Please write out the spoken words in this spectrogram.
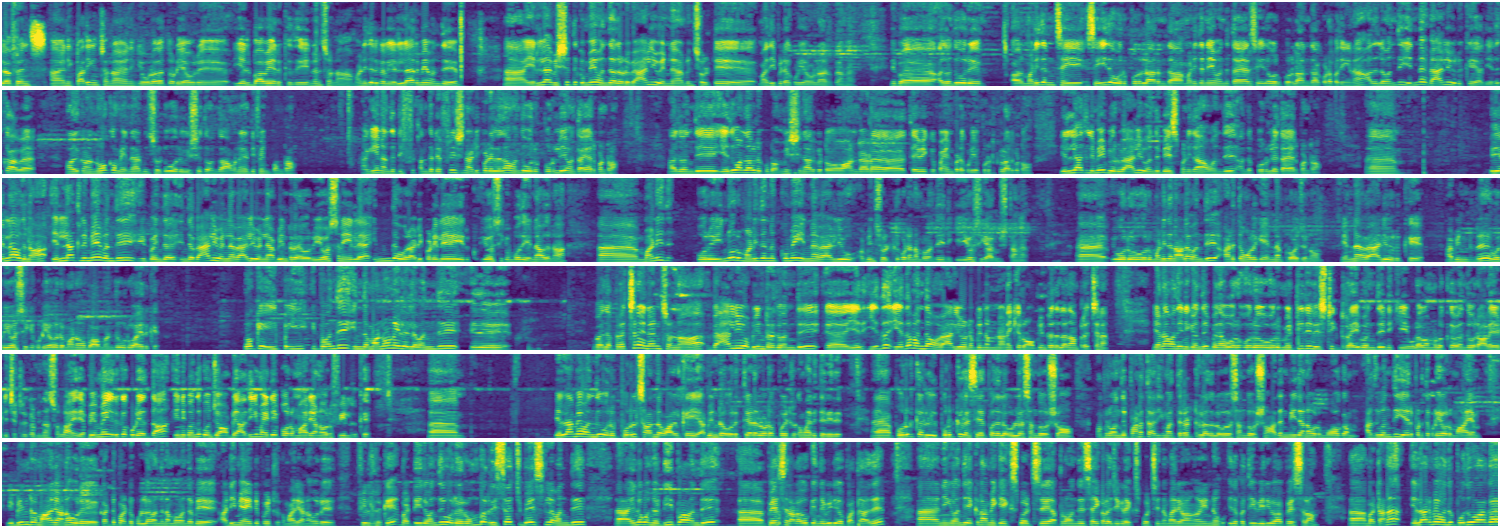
Hello friends இன்னைக்கு பார்த்தீங்கன்னு சொன்னால் இன்னைக்கு உலகத்துடைய ஒரு இயல்பாகவே இருக்குது. என்னன்னு சொன்னால் மனிதர்கள் எல்லாருமே வந்து எல்லா விஷயத்துக்குமே வந்து அதோட வேல்யூ என்ன அப்படின்னு சொல்லிட்டு மதிப்பிடக்கூடியவளாக இருக்காங்க. இப்போ அது வந்து ஒரு மனிதன் செய் செய்த ஒரு பொருளாக இருந்தால் மனிதனே வந்து தயார் செய்த ஒரு பொருளாக இருந்தால் கூட பார்த்தீங்கன்னா அதில் வந்து என்ன வேல்யூ இருக்குது அது எதுக்காக அதுக்கான நோக்கம் என்ன அப்படின்னு சொல்லிட்டு ஒரு விஷயத்தை வந்து அவனே டிஃபைன் பண்ணுறான் அகைன் அந்த டிஃப் அந்த டெஃபினேஷன் அடிப்படையில் தான் வந்து ஒரு பொருளையே அவன் தயார் பண்ணுறான் அது வந்து எதுவாக இருந்தாலும் இருக்கட்டும் மிஷினாக இருக்கட்டும் அன்றாட தேவைக்கு பயன்படக்கூடிய பொருட்களாக இருக்கட்டும் எல்லாத்துலேயுமே இப்படி ஒரு வேல்யூ வந்து பேஸ் பண்ணி தான் வந்து அந்த பொருளை தயார் பண்ணுறான் இது என்ன ஆகுதுன்னா எல்லாத்துலயுமே வந்து இப்போ இந்த இந்த வேல்யூ என்ன வேல்யூ என்ன அப்படின்ற ஒரு யோசனையில இந்த ஒரு அடிப்படையிலே இருக்கு யோசிக்கும் போது என்ன ஆகுதுன்னா மனித ஒரு இன்னொரு மனிதனுக்குமே என்ன வேல்யூ அப்படின்னு சொல்லிட்டு கூட நம்ம வந்து இன்னைக்கு யோசிக்க ஆரம்பிச்சிட்டாங்க. ஒரு ஒரு மனிதனால வந்து அடுத்தவங்களுக்கு என்ன பிரயோஜனம் என்ன வேல்யூ இருக்கு அப்படின்றது ஒரு யோசிக்கக்கூடிய ஒரு மனோபாவம் வந்து உருவாயிருக்கு. ஓகே இப்போ இப்போ வந்து இந்த மனோநிலையில வந்து இது இப்போ இந்த பிரச்சனை என்னன்னு சொன்னா வேல்யூ அப்படின்றது வந்து எதை எதை வந்து அவன் வேல்யூ அப்படின்னு நம்ம நினைக்கிறோம் அப்படின்றதுல தான் பிரச்சனை. ஏன்னா வந்து இன்னைக்கு வந்து இப்போ ஒரு ஒரு ஒரு மெட்டீரியலிஸ்டிக் டிரைவ் வந்து இன்னைக்கு உலகம் முழுக்க வந்து ஒரு அலை அடிச்சிட்டு இருக்கு அப்படின்னு தான் சொல்லலாம். எப்பயுமே இருக்கக்கூடியது தான் இன்னைக்கு வந்து கொஞ்சம் அப்படியே அதிகமாயிட்டே போற மாதிரியான ஒரு ஃபீல் இருக்கு. எல்லாமே வந்து ஒரு பொருள் சார்ந்த வாழ்க்கை அப்படின்ற ஒரு தேடலோட போயிட்டு இருக்க மாதிரி தெரியுது. பொருட்கள் பொருட்களை சேர்ப்பதில் உள்ள சந்தோஷம் அப்புறம் வந்து பணத்தை அதிகமாக திரட்டுறதுல உள்ள சந்தோஷம் அதன் மீதான ஒரு மோகம் அது வந்து ஏற்படுத்தக்கூடிய ஒரு மாயம் இப்படின்ற மாதிரியான ஒரு கட்டுப்பாட்டுக்குள்ள வந்து நம்ம வந்து அப்படியே அடிமையாயிட்டு போயிட்டு இருக்க மாதிரியான ஒரு ஃபீல் இருக்கு. பட் இது வந்து ஒரு ரொம்ப ரிசர்ச் பேஸ்ல வந்து இன்னும் கொஞ்சம் டீப்பாக வந்து பேசுகிற அளவுக்கு இந்த வீடியோ பத்தாது. நீங்கள் நீங்க வந்து எக்கனாமிக் எக்ஸ்பர்ட்ஸ் அப்புறம் வந்து சைக்காலஜிக்கல் எக்ஸ்பர்ட்ஸ் இந்த மாதிரி வாங்க இன்னும் இதை பத்தி விரிவாக பேசலாம். பட் ஆனால் எல்லாருமே வந்து பொதுவாக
